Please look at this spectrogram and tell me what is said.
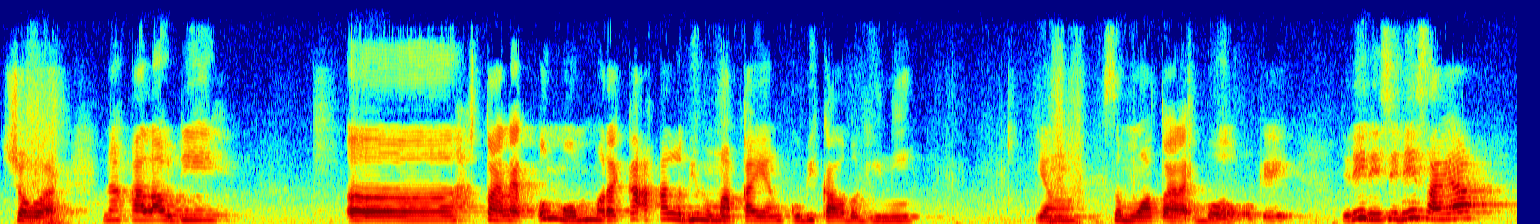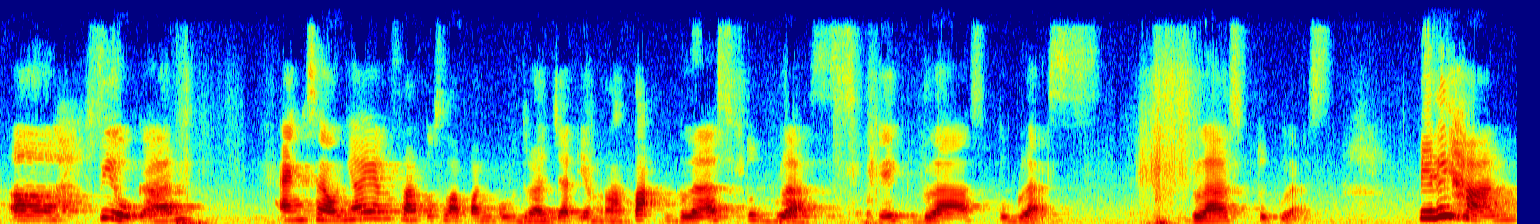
shower. Nah kalau di uh, toilet umum mereka akan lebih memakai yang kubikal begini, yang semua toilet bowl, oke? Okay? Jadi di sini saya uh, view kan engselnya yang 180 derajat yang rata glass to glass. Oke, okay? glass to glass. Glass to glass. Pilihan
